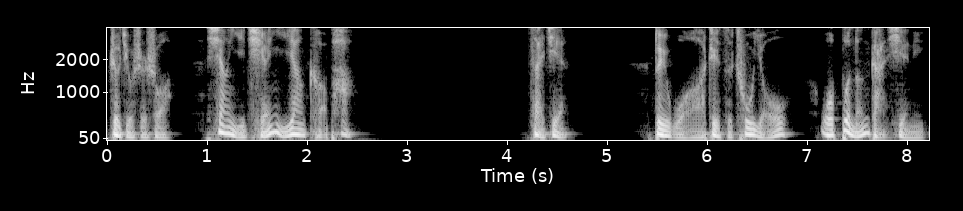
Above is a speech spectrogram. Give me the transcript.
这就是说，像以前一样可怕。再见。对我这次出游，我不能感谢你，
